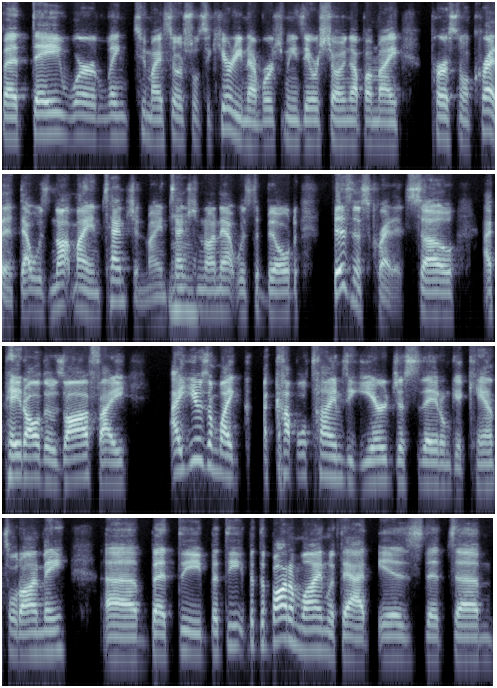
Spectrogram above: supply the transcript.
but they were linked to my social security number, which means they were showing up on my personal credit. That was not my intention. My mm. intention mm. on that was to build business credit. So I paid all those off. I I use them like a couple times a year just so they don't get canceled on me. Uh, but the but the but the bottom line with that is that um,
